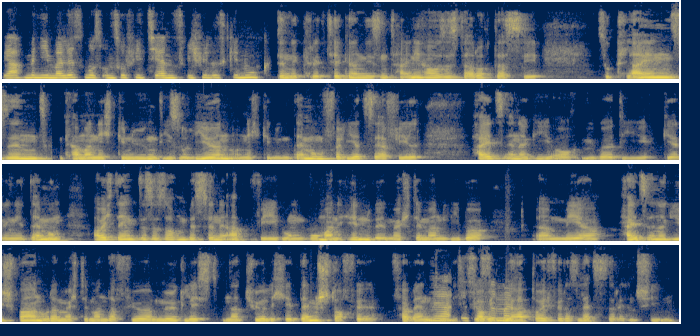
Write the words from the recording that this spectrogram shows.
ja, Minimalismus und Suffizienz, wie viel ist genug. Eine Kritik an diesen Tiny Houses dadurch, dass sie zu klein sind, kann man nicht genügend isolieren und nicht genügend Dämmung verliert sehr viel Heizenergie auch über die geringe Dämmung. Aber ich denke, das ist auch ein bisschen eine Abwägung, wo man hin will. Möchte man lieber äh, mehr Heizenergie sparen oder möchte man dafür möglichst natürliche Dämmstoffe verwenden? Ja, ich glaube, ihr habt euch für das Letztere entschieden.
